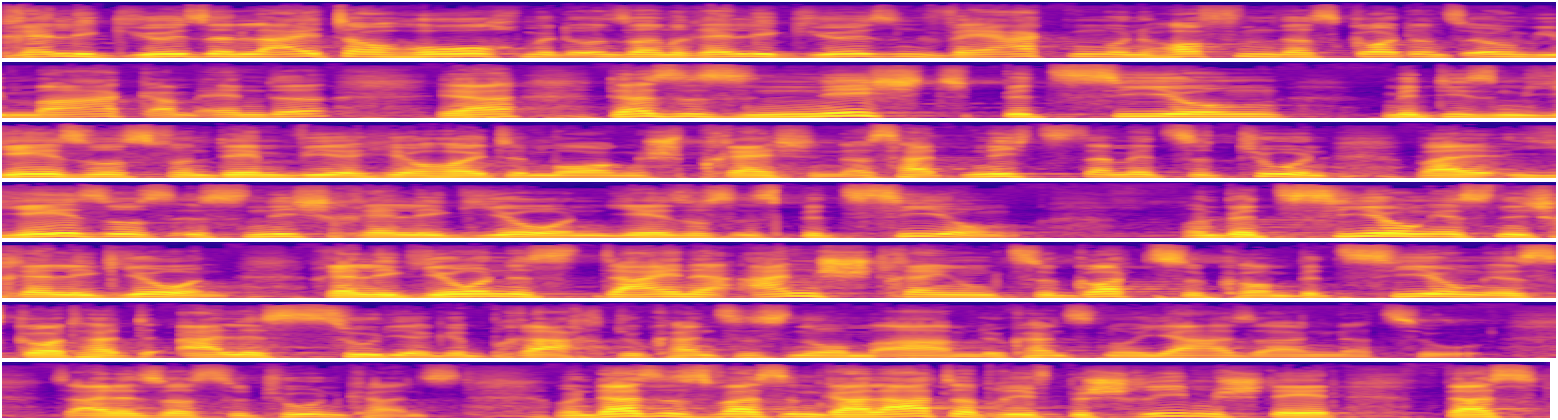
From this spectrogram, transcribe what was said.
religiöse Leiter hoch mit unseren religiösen Werken und hoffen, dass Gott uns irgendwie mag am Ende. Ja, das ist nicht Beziehung mit diesem Jesus, von dem wir hier heute Morgen sprechen. Das hat nichts damit zu tun, weil Jesus ist nicht Religion, Jesus ist Beziehung. Und Beziehung ist nicht Religion. Religion ist deine Anstrengung, zu Gott zu kommen. Beziehung ist, Gott hat alles zu dir gebracht. Du kannst es nur umarmen. Du kannst nur Ja sagen dazu. Das ist alles, was du tun kannst. Und das ist, was im Galaterbrief beschrieben steht, dass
